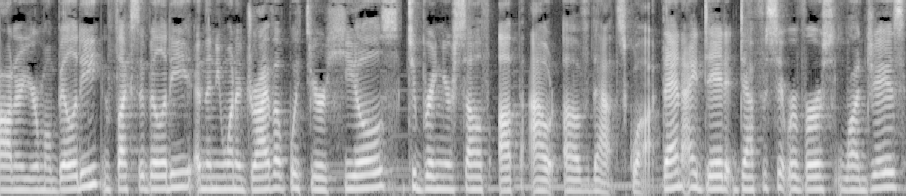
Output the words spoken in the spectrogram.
honor your mobility and flexibility. And then you want to drive up with your heels to bring yourself up out of that squat. Then I did deficit reverse lunges.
